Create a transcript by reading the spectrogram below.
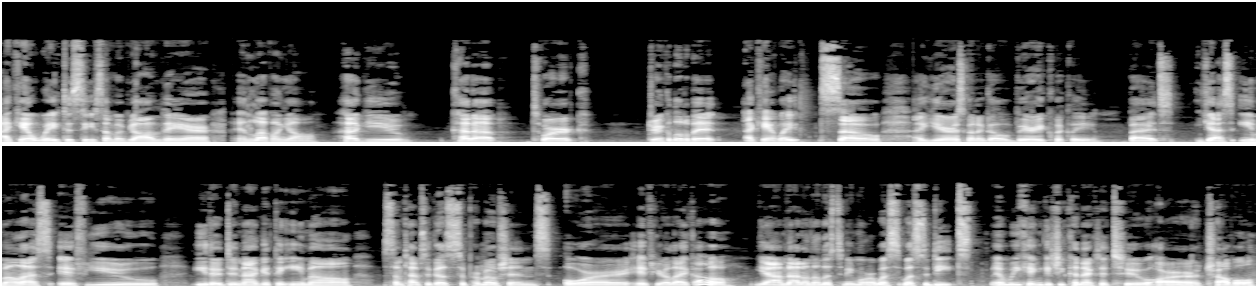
I can't wait to see some of y'all there and love on y'all. Hug you, cut up, twerk, drink a little bit. I can't wait. So a year is going to go very quickly. But yes, email us if you either did not get the email. Sometimes it goes to promotions, or if you're like, oh, yeah, I'm not on the list anymore. What's what's the deets? And we can get you connected to our travel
